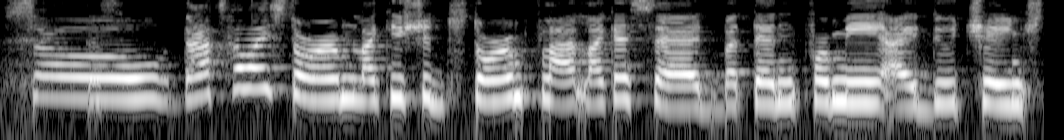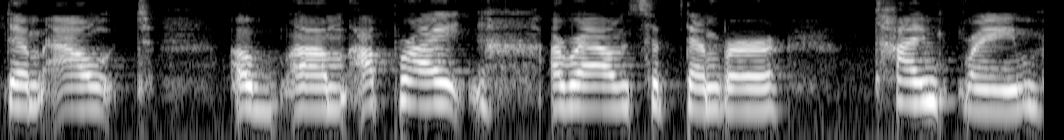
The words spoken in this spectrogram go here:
So that's how I store them. Like you should store them flat like I said, but then for me, I do change them out um, upright around September time frame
